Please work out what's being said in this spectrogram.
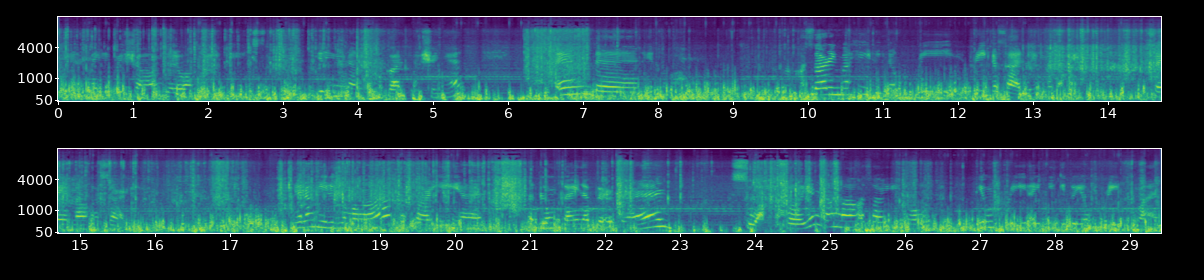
Ayan, may libre siyang dalawang freebies. Hindi rin yun natin kung magkano pa siya niya. And then, ito. Kasaring mahili ng free, free kasalo yung malaki. So, yan mga kasari. Yan ang hilig ng mga kasari. Yan. Tatlong tayo na bear brand. So, yun lang mga kasari ito. Yung free, I think ito yung free one.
